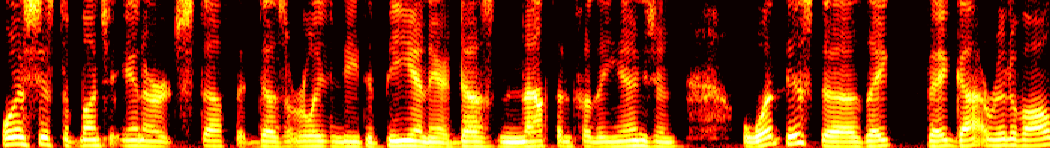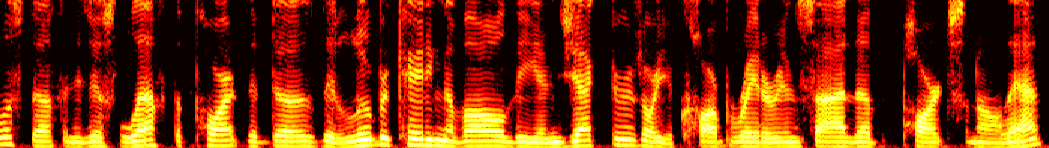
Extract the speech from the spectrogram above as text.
Well, it's just a bunch of inert stuff that doesn't really need to be in there. It does nothing for the engine. What this does, they they got rid of all the stuff and it just left the part that does the lubricating of all the injectors or your carburetor inside of parts and all that.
